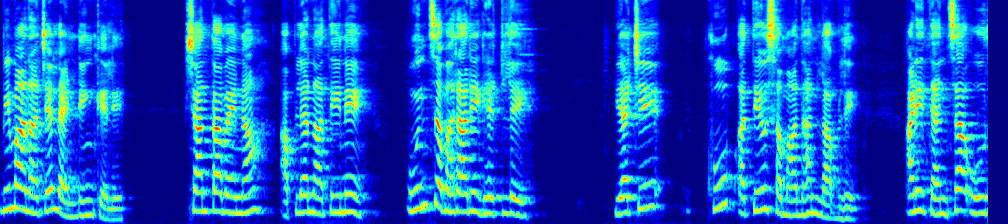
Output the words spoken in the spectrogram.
विमानाचे लँडिंग केले. शांताबाईंना आपल्या नातीने उंच भरारी घेतले याचे खूप अतीव समाधान लाभले आणि त्यांचा ऊर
